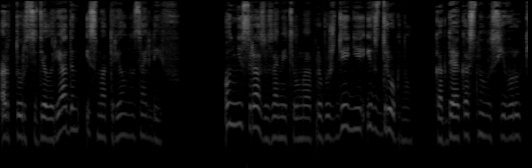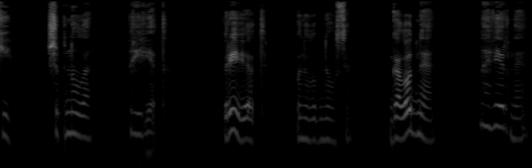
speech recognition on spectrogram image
Артур сидел рядом и смотрел на залив. Он не сразу заметил мое пробуждение и вздрогнул, когда я коснулась его руки. Шепнула «Привет». «Привет», он улыбнулся. «Голодная?» «Наверное».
